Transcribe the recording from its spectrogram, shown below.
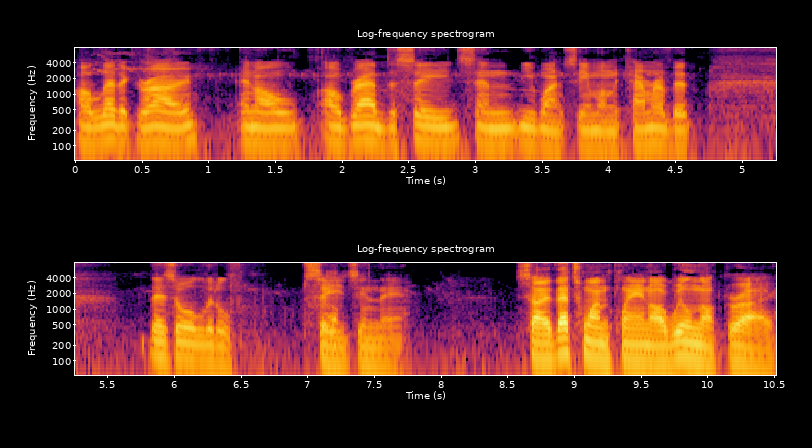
I'll let it grow and I'll I'll grab the seeds and you won't see them on the camera, but there's all little seeds in there. So that's one plant I will not grow.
